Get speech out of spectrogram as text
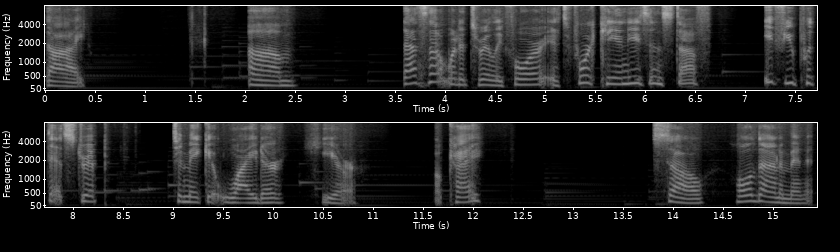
die. Um, that's not what it's really for. It's for candies and stuff. If you put that strip to make it wider here. Okay. So hold on a minute.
